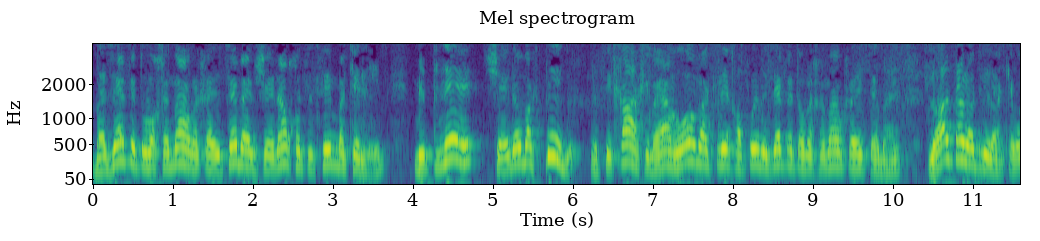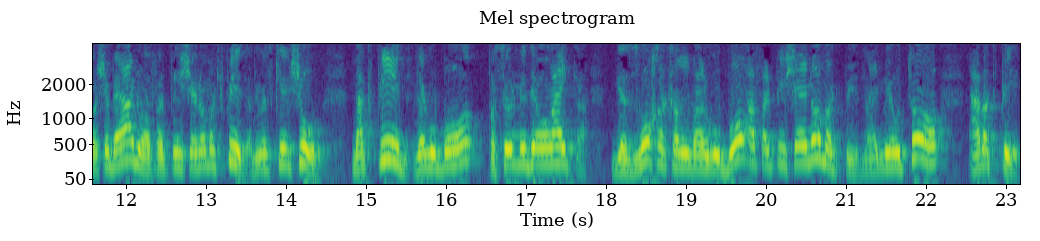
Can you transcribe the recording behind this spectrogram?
בזפת ובחמר וכיוצא בהם שאינם חוצצים בכלים, מפני שאינו מקפיד. לפיכך, אם היה רוב הכלי חפוי בזפת או בחמר וכיוצא בהם, לא עלתה לו טבילה, כמו שבאנו, אף על פי שאינו מקפיד. אני מזכיר שוב, מקפיד ורובו פסול מדאורייתא. גזרו חכמים על רובו אף על פי שאינו מקפיד, ועל מיעוטו המקפיד.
